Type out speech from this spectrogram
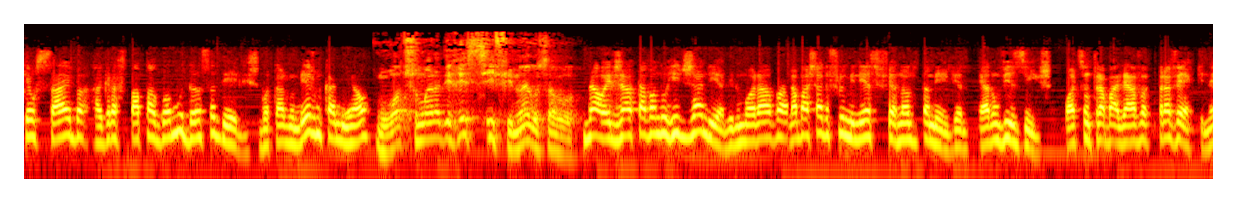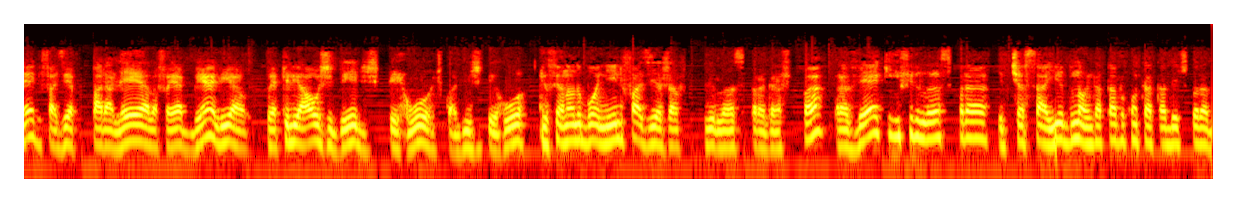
que eu saiba, a Grafipá pagou a mudança deles. Botaram no mesmo caminhão. O Watson era de Recife, não é? Gustavo? Não, ele já estava no Rio de Janeiro. Ele morava na Baixada Fluminense, o Fernando também. Eram vizinhos. Watson trabalhava para VEC, né? Ele fazia paralela, foi bem ali, foi aquele auge dele de terror, de quadrinhos de terror. E o Fernando Bonini fazia já freelance para Grafipar, para VEC e freelance para. Ele tinha saído, não, ainda estava contratado da editora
